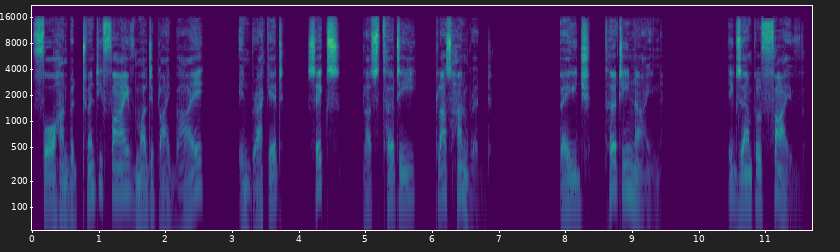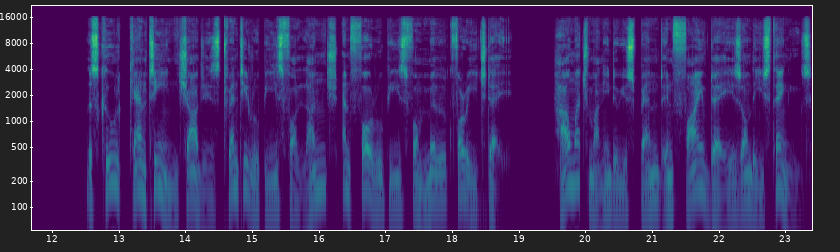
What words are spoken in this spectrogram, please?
425 multiplied by, in bracket, 6 plus 30 plus 100. Page 39. Example 5. The school canteen charges 20 rupees for lunch and 4 rupees for milk for each day. How much money do you spend in 5 days on these things?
